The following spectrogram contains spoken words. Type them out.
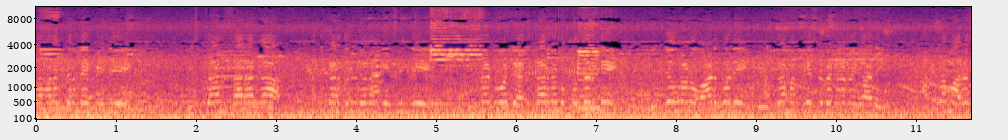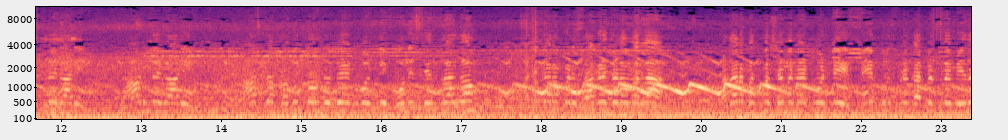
ప్రమాణం తెరలేపింది. ఇష్టానుసారంగా అధికార దుర్వినియోగం చేసింది. ఉన్నటువంటి అధికారులను కొందరిని ఉద్యోగులను వాడుకొని అక్రమ కేసులు పెట్టడమే కానీ అక్రమ అరెస్టులే కానీ దాడులే కానీ రాష్ట్ర ప్రభుత్వం ఉండేటువంటి పోలీస్ యంత్రాంగం అధికారంపై సహకరించడం వల్ల ప్రధాన ప్రతిపక్షమైనటువంటి పీపుల్స్ ఫ్రంట్ అభ్యర్థుల మీద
